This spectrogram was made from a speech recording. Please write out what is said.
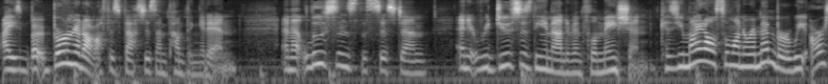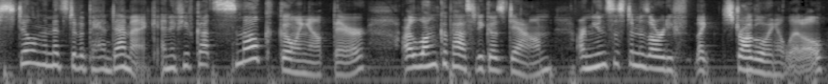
I burn it off as fast as I'm pumping it in. And that loosens the system and it reduces the amount of inflammation. Because you might also want to remember we are still in the midst of a pandemic, and if you've got smoke going out there, our lung capacity goes down, our immune system is already like struggling a little.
